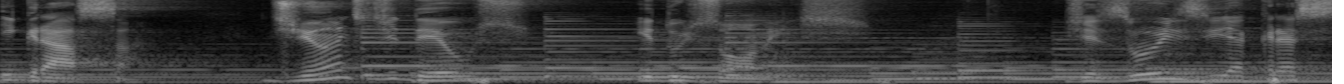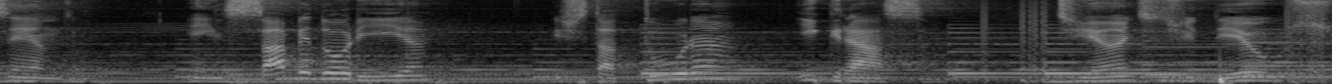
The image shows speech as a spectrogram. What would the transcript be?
e graça diante de Deus e dos homens. Jesus ia crescendo em sabedoria, estatura e graça diante de Deus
